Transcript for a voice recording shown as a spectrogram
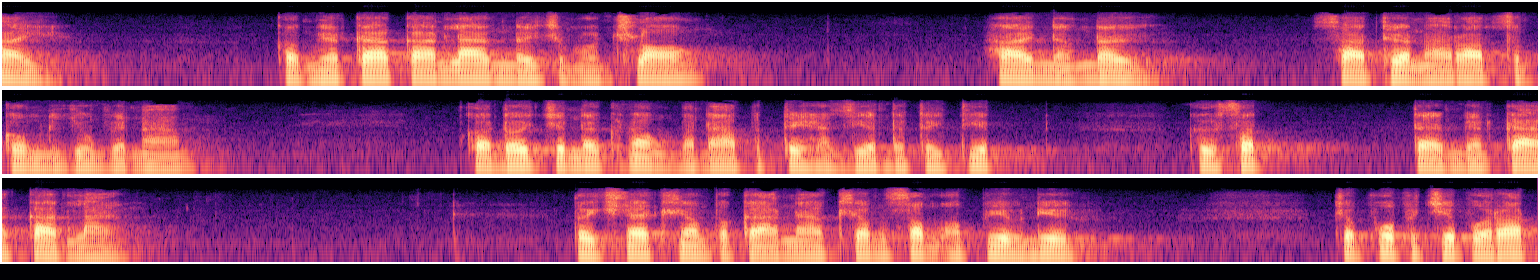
ថៃ ក៏មានការកើនឡើងនៃចំនួនឆ្លង ហើយនឹងនៅ សាធារណរដ្ឋសង្គមនិយមវៀតណាមក៏ដូចជានៅក្នុងបណ្ដាប្រទេសអាស៊ានដទៃទៀតគឺសុទ្ធតែមានការកើនឡើងដូច្នេះខ្ញុំប្រកាសណាខ្ញុំសូមអពាវនាវចំពោះប្រជាពលរដ្ឋ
